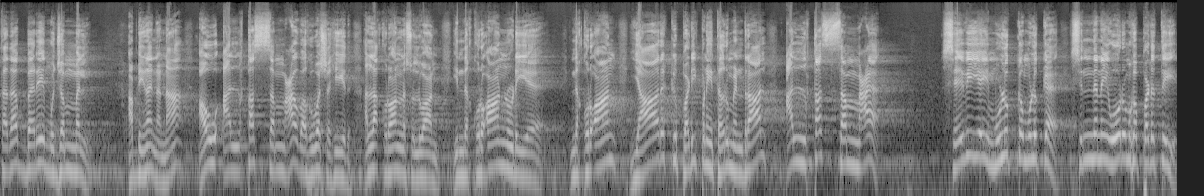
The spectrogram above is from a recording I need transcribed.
ததப்பரே முஜம்மல். அப்படின்னா என்னென்னா அவு அல் கஸ்ஸம் வகுவ ஷஹீத். அல்லாஹ் குரானில் சொல்லுவான் இந்த குர்ஆனுடைய இந்த குர்ஆன் யாருக்கு படிப்பினை தரும் என்றால் அல் கஸ்ஸம் செவியை முழுக்க முழுக்க சிந்தனை ஓருமுகப்படுத்தி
